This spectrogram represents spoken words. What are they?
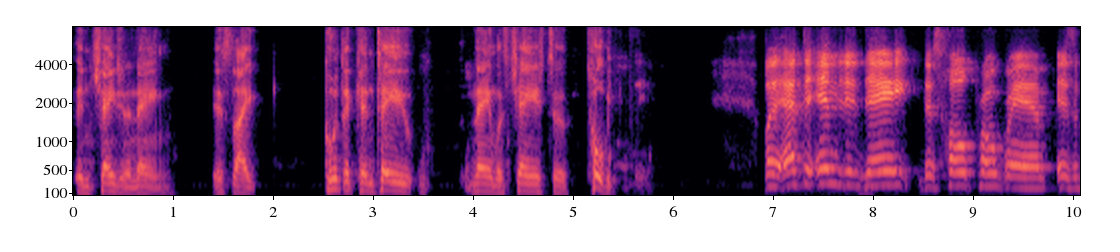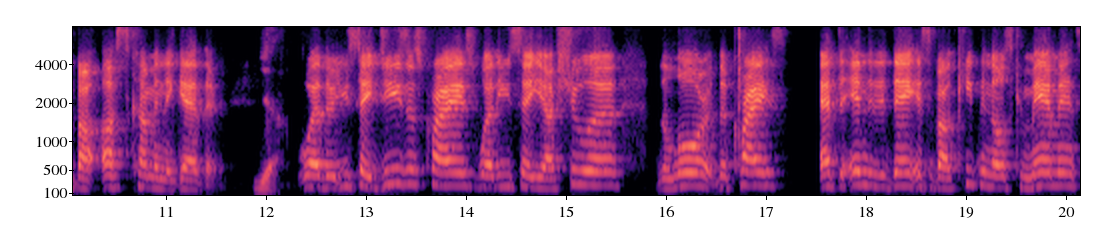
in changing the name, it's like Kunta Kinte name was changed to Toby. But at the end of the day, this whole program is about us coming together. Yeah. Whether you say Jesus Christ, whether you say Yeshua, the Lord, the Christ, at the end of the day, it's about keeping those commandments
